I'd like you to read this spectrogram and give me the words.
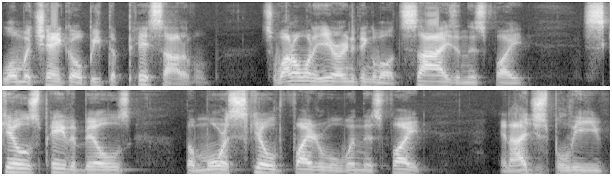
Lomachenko beat the piss out of him. So I don't want to hear anything about size in this fight. Skills pay the bills. The more skilled fighter will win this fight. And I just believe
